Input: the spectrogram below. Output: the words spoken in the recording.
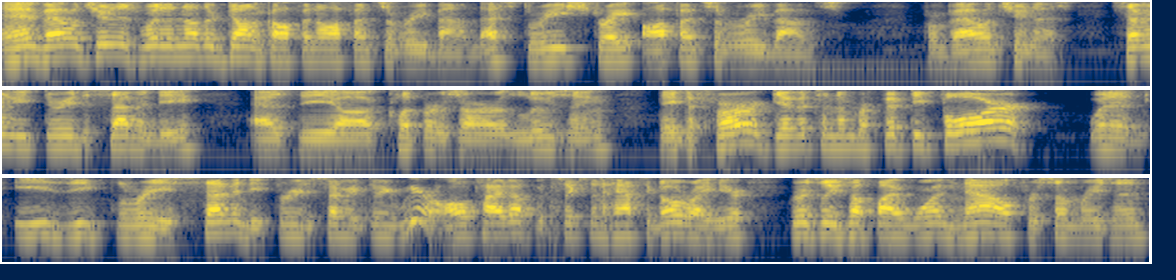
And Valanciunas with another dunk off an offensive rebound. That's three straight offensive rebounds from Valanciunas. 73 to 70 as the uh, Clippers are losing. They defer, give it to number 54 with an easy three. 73 to 73. We are all tied up with six and a half to go right here. Grizzlies up by one now for some reason.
